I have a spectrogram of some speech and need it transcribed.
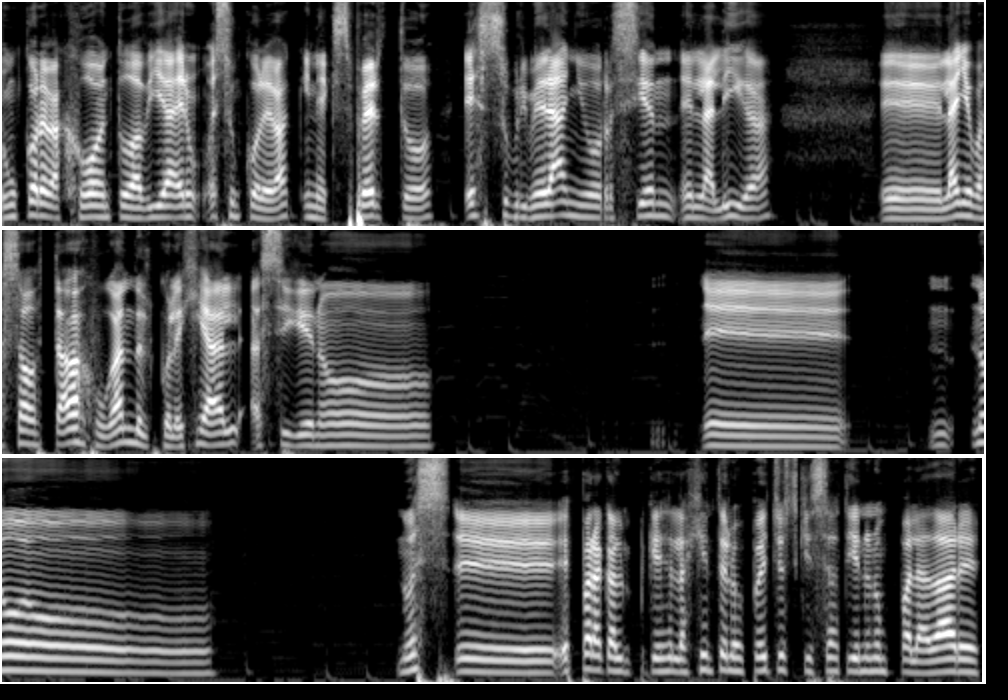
un coreback joven todavía, es un coreback inexperto. Es su primer año recién en la liga. el año pasado estaba jugando el colegial, así que no eh, no no es eh, es para que la gente de los pechos quizás tienen un paladar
